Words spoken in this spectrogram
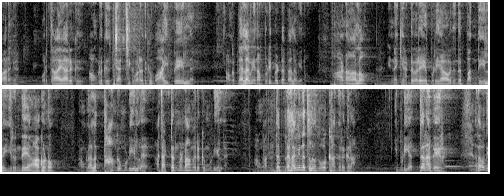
பாருங்க. ஒரு தாயாருக்கு அவங்களுக்கு சர்ச்சுக்கு வர்றதுக்கு வாய்ப்பே இல்லை. அவங்க பலவீனம் அப்படிப்பட்ட பலவீனம். ஆனாலும் இன்னைக்கு ஆண்டவரே எப்படியாவது இந்த பந்தியில் இருந்தே ஆகணும். அவங்களால தாங்க முடியல. அதை அட்டன் பண்ணாமல் இருக்க முடியல. அவங்க அந்த பலவீனத்தில் வந்து உட்காந்துருக்கிறான் இப்படி எத்தனை பேர்? அதாவது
